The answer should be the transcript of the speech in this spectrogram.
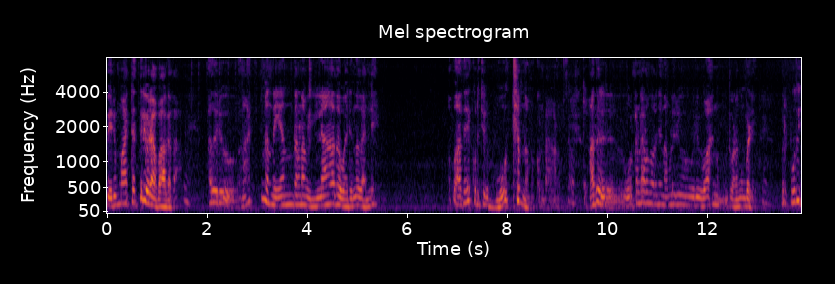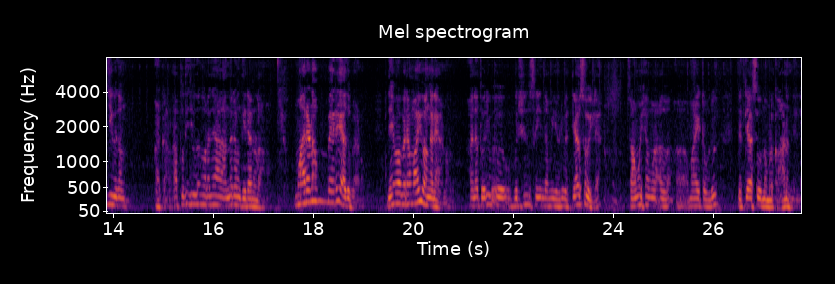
പെരുമാറ്റത്തിലെ ഒരു അപാകത. അതൊരു ആത്മനിയന്ത്രണം ഇല്ലാതെ വരുന്നതല്ലേ? അപ്പോൾ അതിനെക്കുറിച്ചൊരു ബോധ്യം നമുക്കുണ്ടാകണം. അത് ഓർക്കണ്ടാവണം എന്ന് പറഞ്ഞാൽ നമ്മളൊരു ഒരു വിവാഹം തുടങ്ങുമ്പോൾ ഒരു പുതുജീവിതം ആക്കാണ് ആ പുതുജീവിതം എന്ന് പറഞ്ഞാൽ അന്നേരം തീരാനുള്ളതാണ്. മരണം വരെ അത് വേണം. നിയമപരമായും അങ്ങനെയാണ് അതിനകത്ത് ഒരു പുരുഷനും സ്ത്രീയും തമ്മിൽ ഒരു വ്യത്യാസവും ഇല്ല സാമൂഹ്യമായിട്ട് ഒരു വ്യത്യാസവും നമ്മൾ കാണുന്നില്ല.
